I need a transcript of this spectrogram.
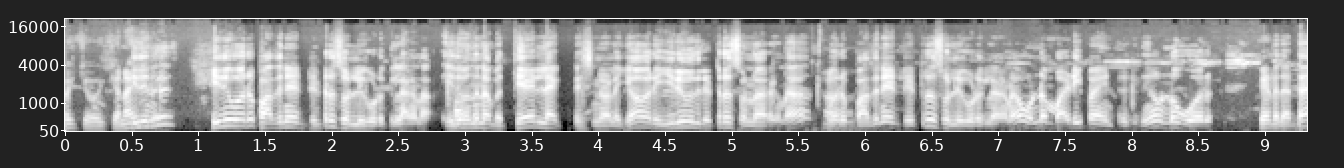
ஓகே ஓகே இது இது ஒரு பதினெட்டு லிட்டர் சொல்லி கொடுக்கலாங்கண்ணா. இது வந்து நம்ம தேர்ட் லாக்டேஷன் நாளைக்கும் ஒரு இருபது லிட்டர் சொன்னாருங்கன்னா ஒரு பதினெட்டு லிட்டர் சொல்லி கொடுக்கலாங்கண்ணா. இன்னும் மடி பாயிண்ட் இருக்குதுங்க இன்னும் ஒரு கிட்டத்தட்ட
